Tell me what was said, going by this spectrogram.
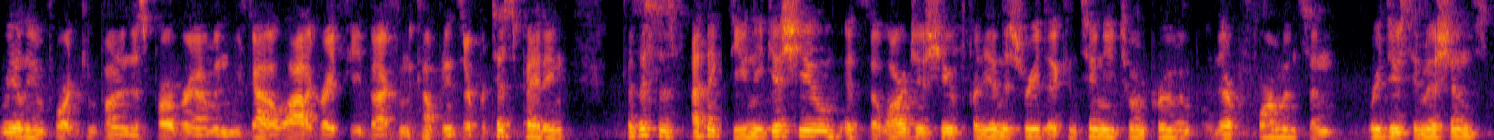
really important component of this program. And we've got a lot of great feedback from the companies that are participating because this is, I think, it's a unique issue. It's a large issue for the industry to continue to improve their performance and reduce emissions.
